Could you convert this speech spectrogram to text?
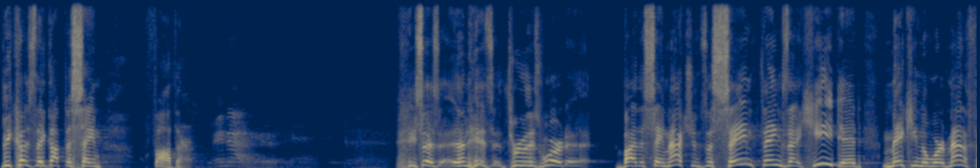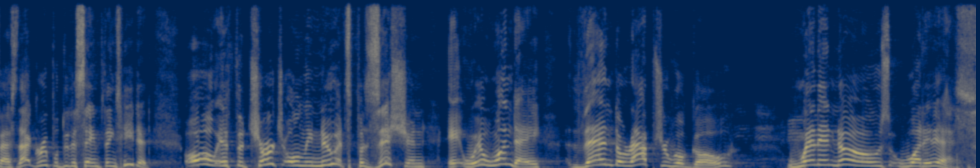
because they got the same Father. He says, and his, through his word, by the same actions, the same things that he did, making the word manifest. That group will do the same things he did. Oh, if the church only knew its position, it will one day then the rapture will go when it knows what it is.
